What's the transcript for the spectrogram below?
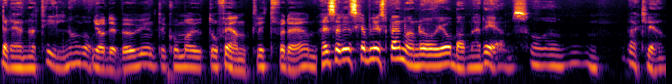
bränner till någon gång. Ja, det behöver ju inte komma ut offentligt för det. Alltså det ska bli spännande att jobba med det. Så, mm, verkligen.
